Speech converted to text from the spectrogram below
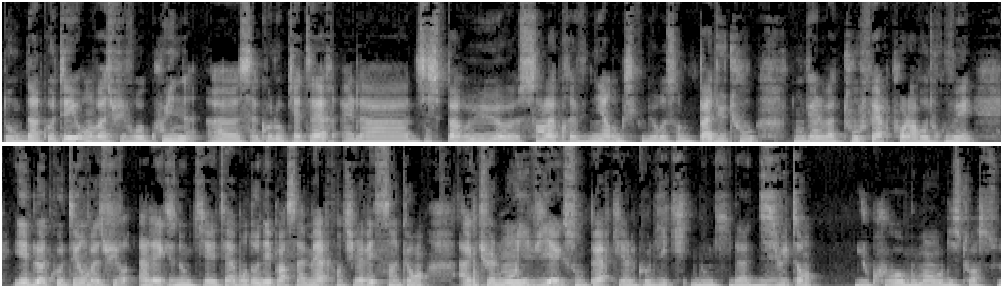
Donc d'un côté, on va suivre Queen, euh, sa colocataire, elle a disparu euh, sans la prévenir, donc ce qui ne lui ressemble pas du tout. Donc elle va tout faire pour la retrouver. Et de l'autre côté, on va suivre Alex, donc qui a été abandonné par sa mère quand il avait 5 ans. Actuellement, il vit avec son père qui est alcoolique, donc il a 18 ans du coup au moment où l'histoire se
